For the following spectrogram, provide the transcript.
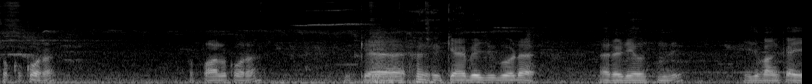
చుక్కకూర పాలకూర క్యా క్యాబేజీ కూడా రెడీ అవుతుంది. ఇది వంకాయ.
